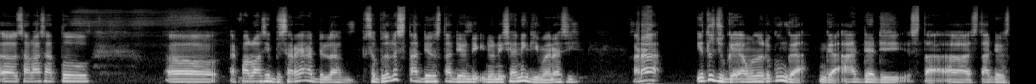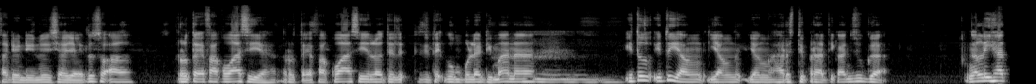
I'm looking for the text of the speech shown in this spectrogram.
eh, salah satu eh, evaluasi besarnya adalah sebetulnya stadion-stadion di Indonesia ini gimana sih? Karena itu juga yang menurutku nggak nggak ada di eh, stadion-stadion di Indonesia yaitu soal rute evakuasi ya. Rute evakuasi lo titik, titik kumpulnya di mana. Itu itu yang yang yang harus diperhatikan juga. Ngelihat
